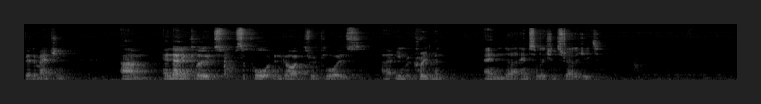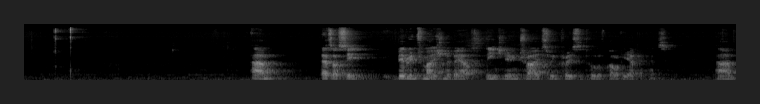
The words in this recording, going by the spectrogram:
better matching. Um, and that includes support and guidance for employers in recruitment and, uh, and selection strategies. Um, as I said, better information about the engineering trades to increase the pool of quality applicants. Um,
